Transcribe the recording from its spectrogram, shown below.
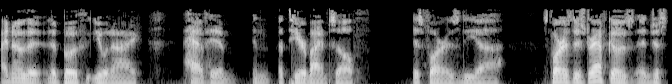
I know that, that both you and I have him in a tier by himself as far as the uh as far as this draft goes, and just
